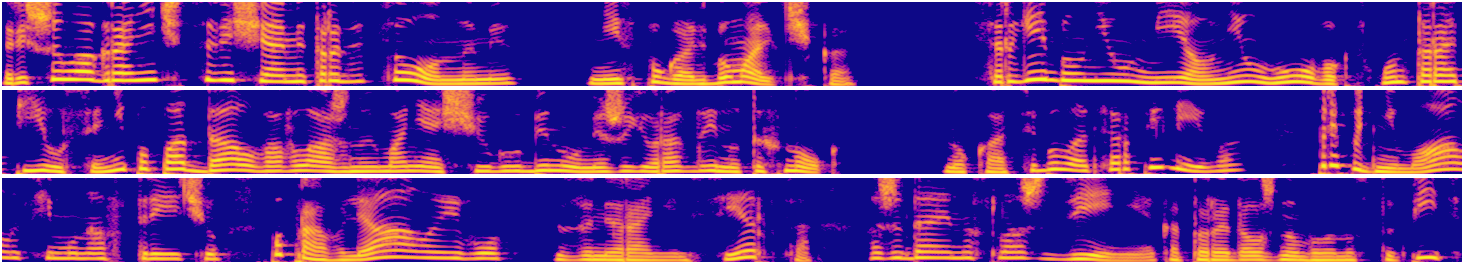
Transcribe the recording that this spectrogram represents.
решила ограничиться вещами традиционными, не испугать бы мальчика. Сергей был неумел, неловок, он торопился, не попадал во влажную манящую глубину между ее раздвинутых ног. Но Катя была терпелива, приподнималась ему навстречу, поправляла его, с замиранием сердца, ожидая наслаждения, которое должно было наступить,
